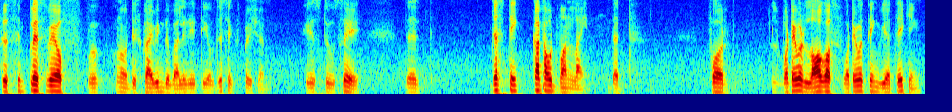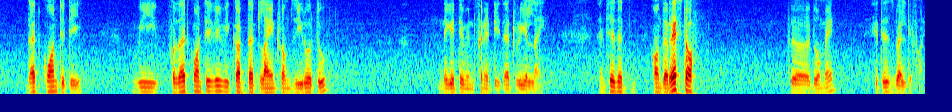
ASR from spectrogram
the simplest way of uh, you know describing the validity of this expression is to say that just take cut out one line that for whatever log of whatever thing we are taking that quantity we for that quantity we cut that line from 0 to negative infinity that real line and say that on the rest of the domain it is well defined.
